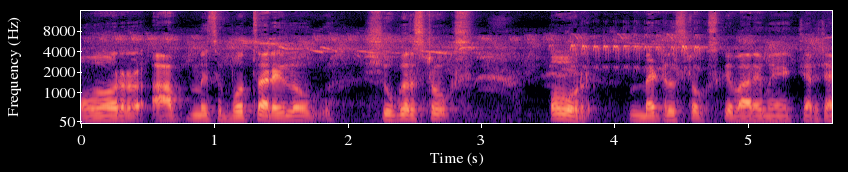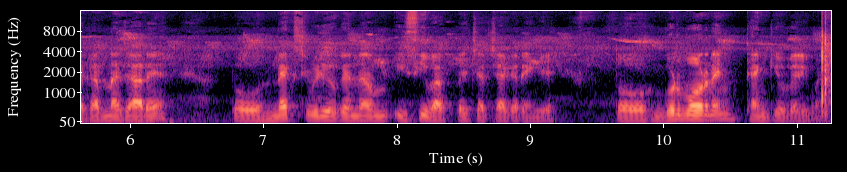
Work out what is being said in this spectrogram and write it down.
और आप में से बहुत सारे लोग शुगर स्टॉक्स और मेटल स्टॉक्स के बारे में चर्चा करना चाह रहे हैं तो नेक्स्ट वीडियो के अंदर हम इसी बात पे चर्चा करेंगे। तो good morning, thank you very much.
